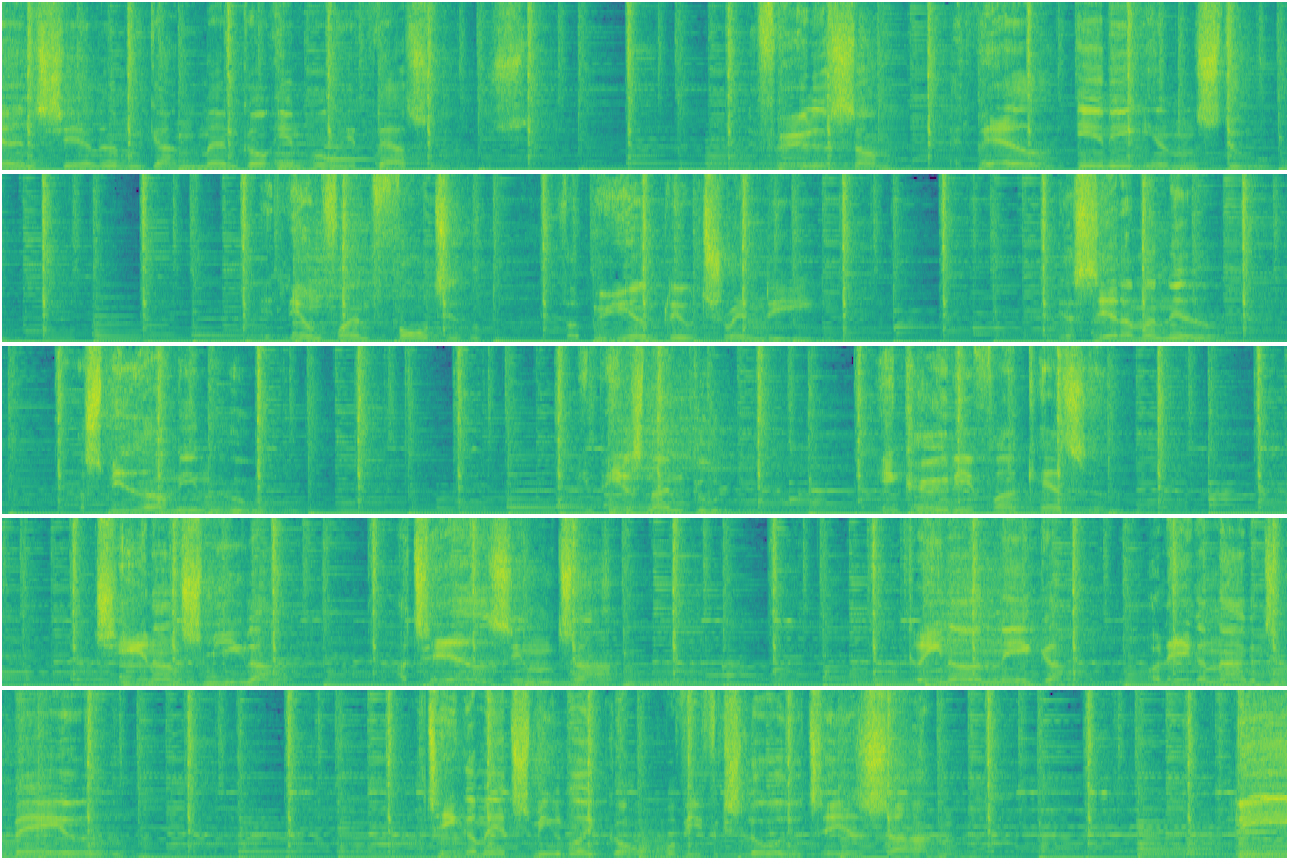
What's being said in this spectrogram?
Det er en sjælden gang, man går ind på et værtshus. Det føles som at være inde i en stue. Et levn fra en fortid, for byen blev trendy. Jeg sætter mig ned og smider min hu. En pilsner, en guld, en kølig fra kassen. Tjeneren smiler og taget sin tørn. Griner og nikker og lægger nakken tilbage. Og tænker med et smil på i går, hvor vi fik slået til sådan. Lige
